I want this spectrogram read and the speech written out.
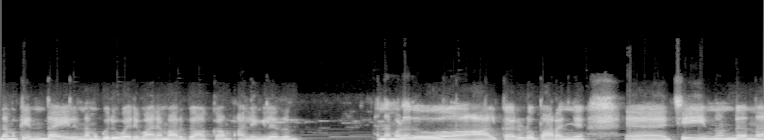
നമുക്ക് എന്തായാലും നമുക്കൊരു വരുമാന ആക്കാം അല്ലെങ്കിൽ അത് നമ്മളത് ആൾക്കാരോട് പറഞ്ഞ് ചെയ്യുന്നുണ്ടെന്ന്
